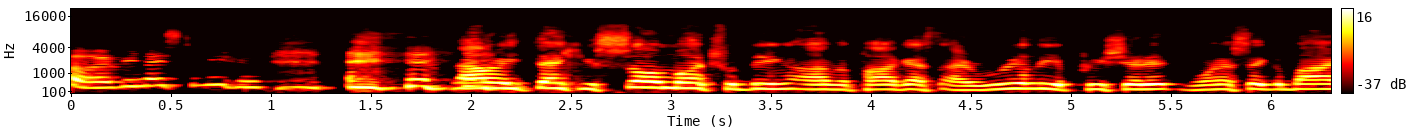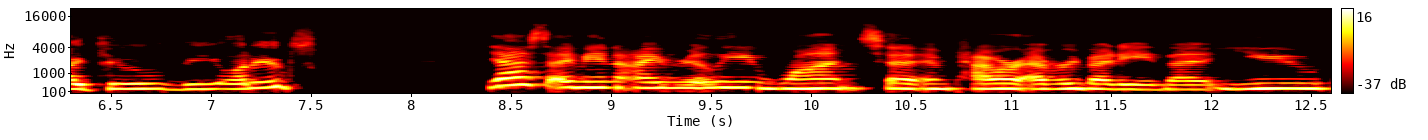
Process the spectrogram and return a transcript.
oh, it'd be nice to meet her. Valerie, thank you so much for being on the podcast. I really appreciate it. You want to say goodbye to the audience? Yes. I mean, I really want to empower everybody that you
